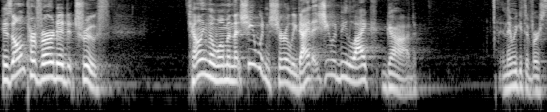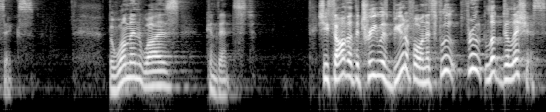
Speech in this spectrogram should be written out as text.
his own perverted truth, telling the woman that she wouldn't surely die, that she would be like God. And then we get to verse 6. The woman was convinced. She saw that the tree was beautiful and its fruit, looked delicious,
